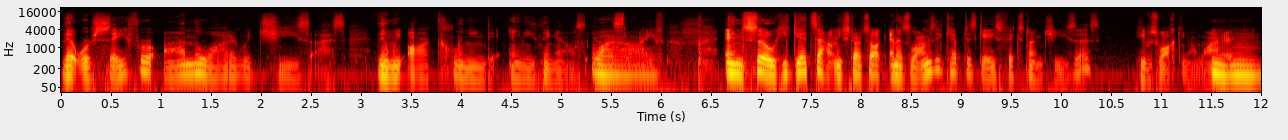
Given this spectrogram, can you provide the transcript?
that we're safer on the water with Jesus than we are clinging to anything else in wow. this life. And so he gets out and he starts walking. And as long as he kept his gaze fixed on Jesus, he was walking on water. Mm-hmm.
